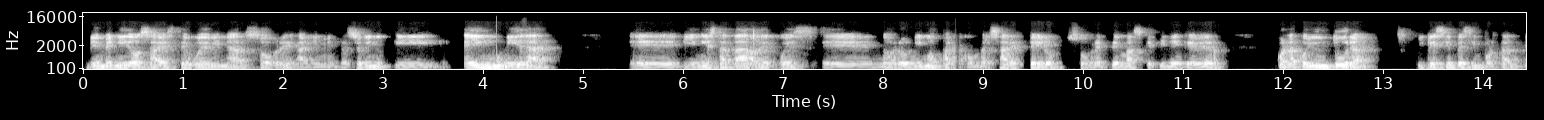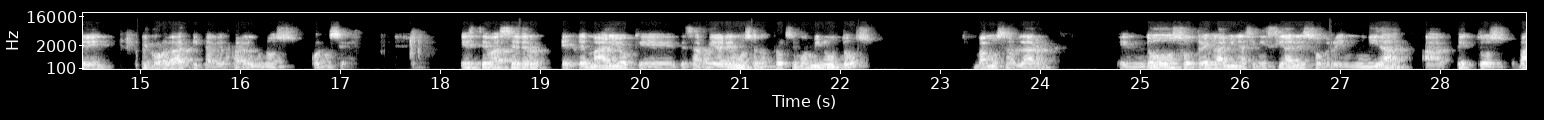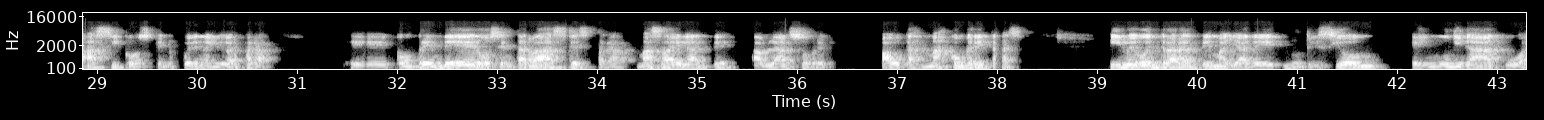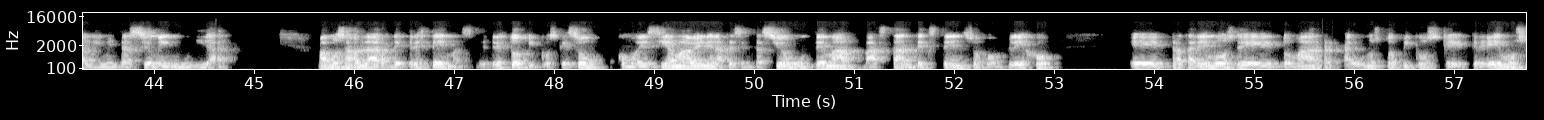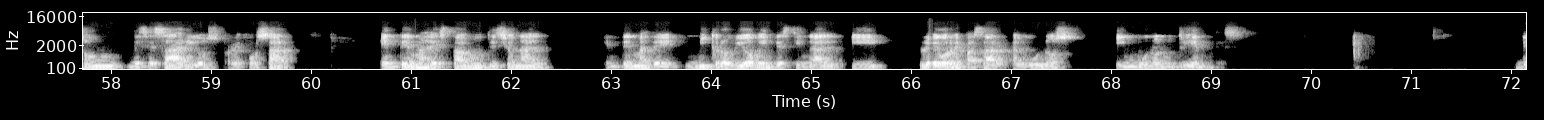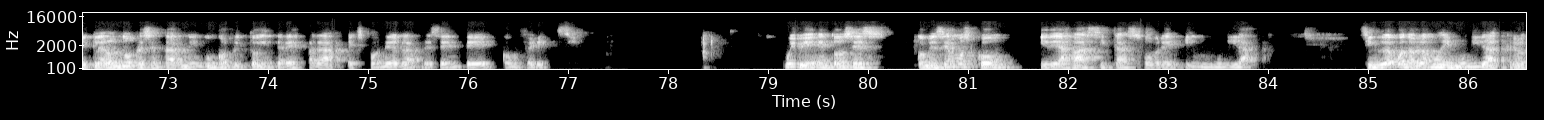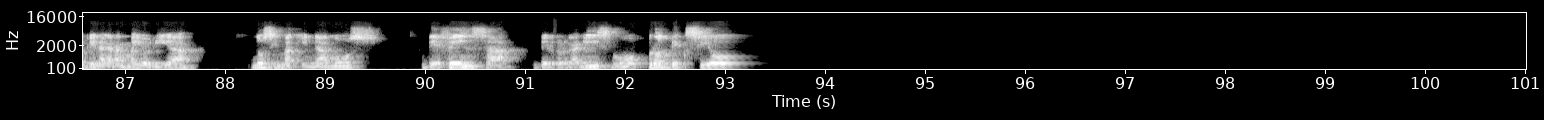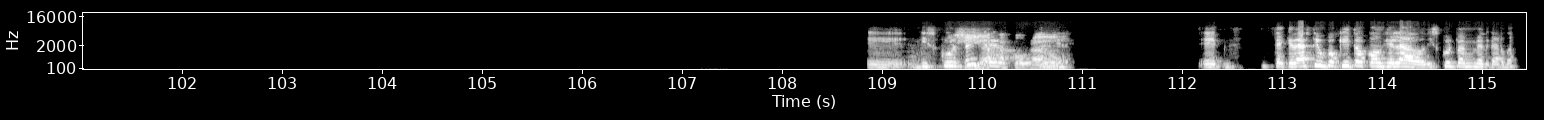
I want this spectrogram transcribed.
Bienvenidos a este webinar sobre alimentación y, e inmunidad. Eh, y en esta tarde, pues, eh, nos reunimos para conversar, espero, sobre temas que tienen que ver con la coyuntura y que siempre es importante recordar y tal vez para algunos conocer. Este va a ser el temario que desarrollaremos en los próximos minutos. Vamos a hablar en dos o tres láminas iniciales sobre inmunidad, aspectos básicos que nos pueden ayudar para eh, comprender o sentar bases para más adelante hablar sobre pautas más concretas y luego entrar al tema ya de nutrición e inmunidad o alimentación e inmunidad. Vamos a hablar de tres temas, de tres tópicos, que son, como decía Mabel en la presentación, un tema bastante extenso, complejo, eh, trataremos de tomar algunos tópicos que creemos son necesarios reforzar en temas de estado nutricional, en temas de microbioma intestinal y luego repasar algunos inmunonutrientes. Declaro no presentar ningún conflicto de interés para exponer la presente conferencia. Muy bien, entonces comencemos con ideas básicas sobre inmunidad. Sin duda, cuando hablamos de inmunidad, creo que la gran mayoría nos imaginamos defensa del organismo, protección. Eh, disculpe. Ha cobrado eh, te quedaste un poquito congelado, discúlpame, Edgardo.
